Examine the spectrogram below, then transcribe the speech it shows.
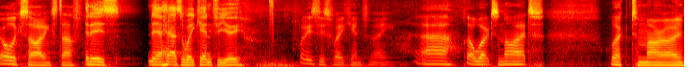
All exciting stuff. It is. Now, how's the weekend for you? What is this weekend for me? Uh, got work tonight, work tomorrow,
